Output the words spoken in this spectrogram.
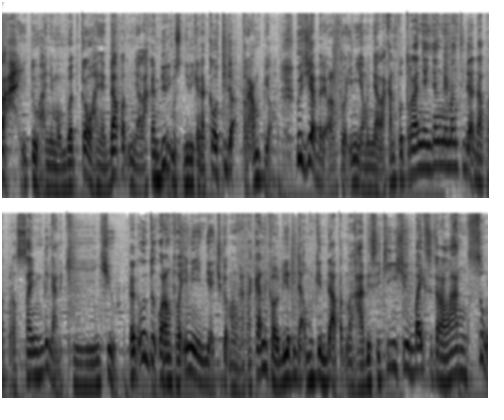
Ah, itu hanya membuat kau hanya dapat menyalahkan dirimu sendiri karena kau tidak terampil. Ujian dari orang tua ini yang menyalahkan putranya yang memang tidak dapat bersaing dengan King Shu. Dan untuk orang tua ini, dia juga mengatakan kalau dia tidak mungkin dapat menghabisi King Shu baik secara langsung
